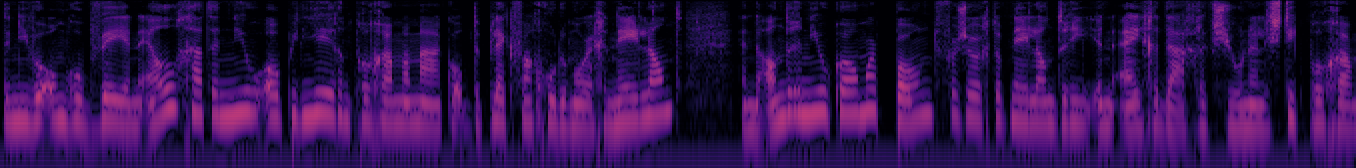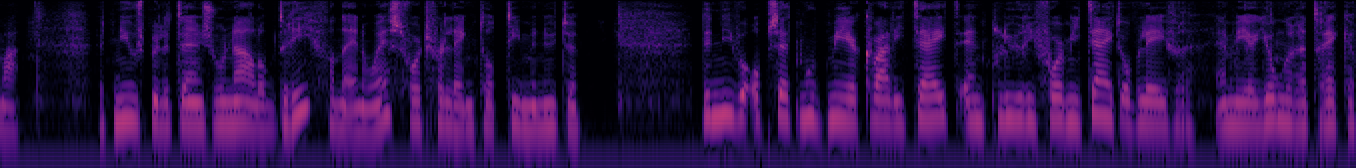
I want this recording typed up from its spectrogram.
De nieuwe omroep WNL gaat een nieuw opinierend programma maken op de plek van Goedemorgen Nederland. En de andere nieuwkomer, Poont, verzorgt op Nederland 3 een eigen dagelijks journalistiek programma. Het nieuwsbulletin Journaal op 3 van de NOS wordt verlengd tot 10 minuten. De nieuwe opzet moet meer kwaliteit en pluriformiteit opleveren en meer jongeren trekken.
